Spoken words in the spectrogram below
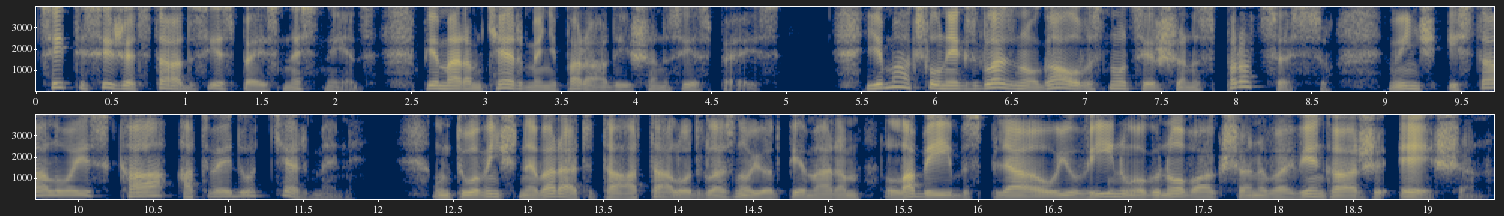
Citi sižeti tādas iespējas nesniedz, piemēram, ķermeņa parādīšanas iespējas. Ja mākslinieks glezno galvas nociršanas procesu, viņš iztēlojas, kā atveidot ķermeni. Un to viņš nevarētu tā attēlot, glaznojot, piemēram, labības pļauju, vīnogu novākšanu vai vienkārši ēšanu.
